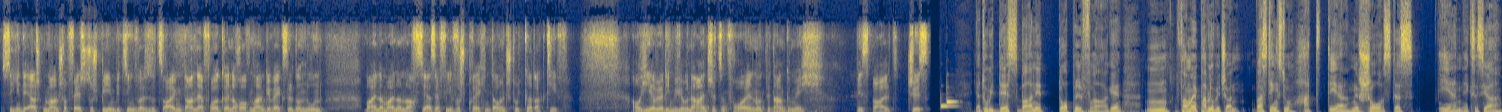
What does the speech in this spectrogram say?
sich in der ersten Mannschaft festzuspielen bzw. zu zeigen. Dann erfolgreich nach Hoffenheim gewechselt und nun meiner Meinung nach sehr, sehr vielversprechend auch in Stuttgart aktiv. Auch hier würde ich mich über eine Einschätzung freuen und bedanke mich. Bis bald. Tschüss. Ja, Tobi, das war eine Doppelfrage. Hm, fang mal Pavlovic an. Was denkst du? Hat der eine Chance, dass er nächstes Jahr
